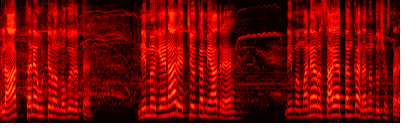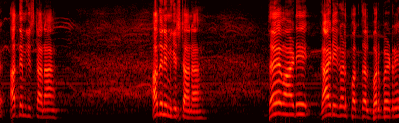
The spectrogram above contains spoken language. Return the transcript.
ಇಲ್ಲ ಆಗ್ತಾನೆ ಹುಟ್ಟಿರೋ ಒಂದು ಮಗು ಇರುತ್ತೆ. ನಿಮಗೇನಾದ್ರು ಹೆಚ್ಚು ಕಮ್ಮಿ ಆದರೆ ನಿಮ್ಮ ಮನೆಯವರು ಸಾಯೋ ತನಕ ನನ್ನನ್ನು ದೂಷಿಸ್ತಾರೆ. ಅದು ನಿಮ್ಗಿಷ್ಟನಾ ಅದು ನಿಮ್ಗಿಷ್ಟನಾ ದಯಮಾಡಿ ಗಾಡಿಗಳ ಪಕ್ಕದಲ್ಲಿ ಬರಬೇಡ್ರಿ.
